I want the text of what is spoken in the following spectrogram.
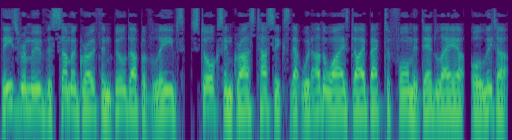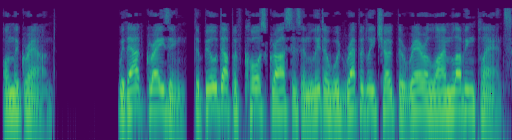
These remove the summer growth and build-up of leaves, stalks and grass tussocks that would otherwise die back to form a dead layer, or litter, on the ground. Without grazing, the buildup of coarse grasses and litter would rapidly choke the rarer lime-loving plants.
